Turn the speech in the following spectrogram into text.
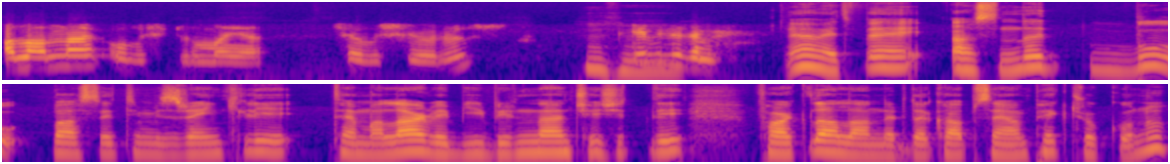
alanlar oluşturmaya çalışıyoruz hı hı. diyebilirim. Evet ve aslında bu bahsettiğimiz renkli temalar ve birbirinden çeşitli farklı alanları da kapsayan pek çok konu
